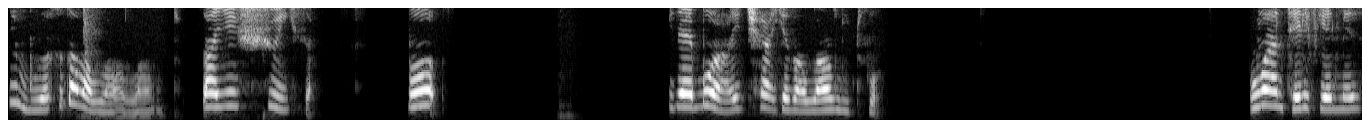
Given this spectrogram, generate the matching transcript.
Burası da vallahi Allah'ın. Sadece şu ikisi. Bu bir de bu hariç herkes Allah'ın lütfu. Umarım telif gelmez.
